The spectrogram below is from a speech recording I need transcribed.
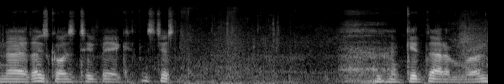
No, those guys are too big. Let's just get that and run.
